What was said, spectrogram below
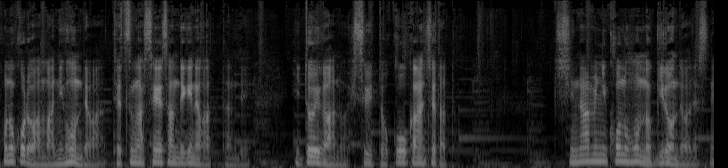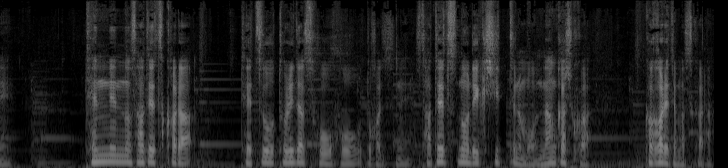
この頃はま日本では鉄が生産できなかったんで糸魚川の翡翠と交換してたと。ちなみにこの本の議論ではですね天然の砂鉄から鉄を取り出す方法とかですね砂鉄の歴史っていうのも何箇所か書かれてますから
